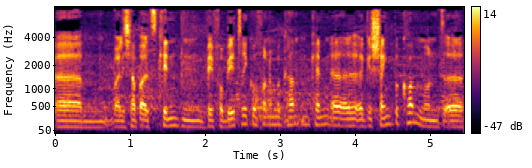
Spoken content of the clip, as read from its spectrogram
ähm, weil ich habe als Kind ein BVB-Trikot von einem Bekannten kenn, äh, geschenkt bekommen und äh,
